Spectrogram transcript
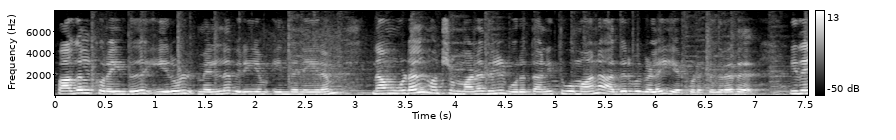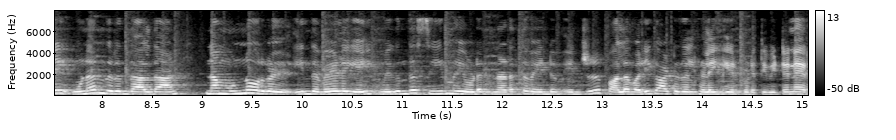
பகல் குறைந்து இருள் மெல்ல விரியும் இந்த நேரம் நம் உடல் மற்றும் மனதில் ஒரு தனித்துவமான அதிர்வுகளை ஏற்படுத்துகிறது. இதை உணர்ந்திருந்தால்தான் நம் முன்னோர்கள் இந்த வேலையை மிகுந்த சீர்மையுடன் நடத்த வேண்டும் என்று பல வழிகாட்டுதல்களை ஏற்படுத்திவிட்டனர்.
